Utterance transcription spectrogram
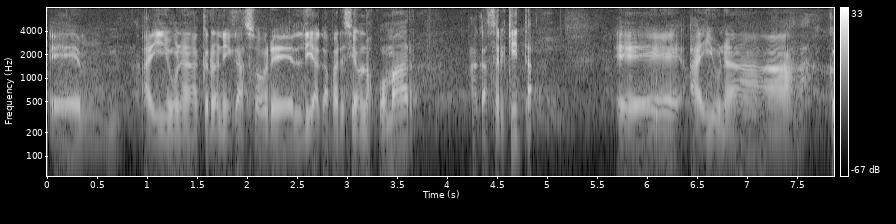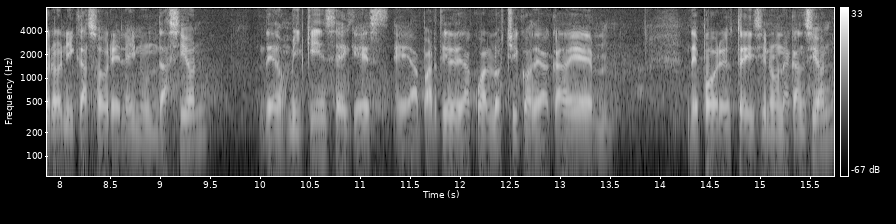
Eh, hay una crónica sobre el día que aparecieron los Pomar, acá cerquita. Eh, hay una crónica sobre la inundación de 2015, que es eh, a partir de la cual los chicos de acá de, de Pobre de Usted hicieron una canción.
